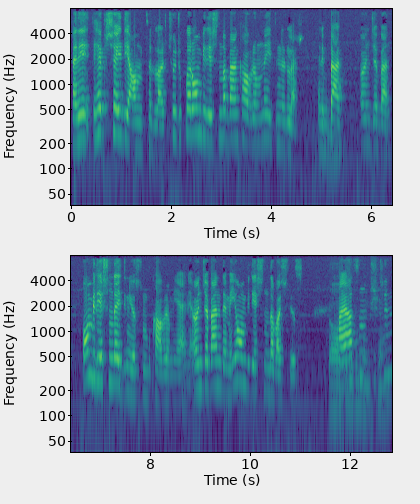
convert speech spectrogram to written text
Hani hep şey diye anlatırlar. Çocuklar 11 yaşında ben kavramını edinirler. Hani ben, önce ben. 11 yaşında ediniyorsun bu kavramı yani. Önce ben demeyi 11 yaşında başlıyorsun. Daha hayatının bütün yani.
